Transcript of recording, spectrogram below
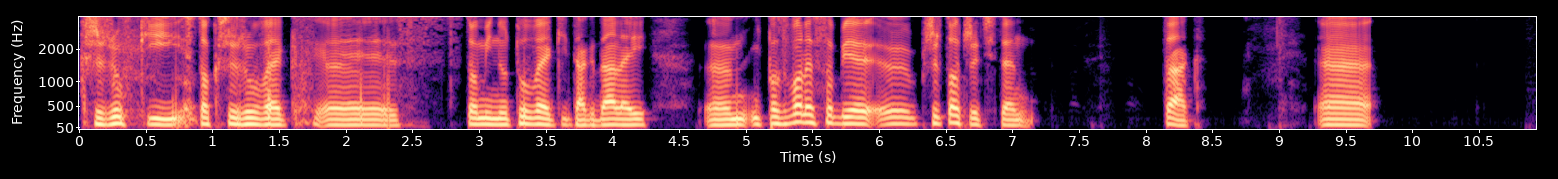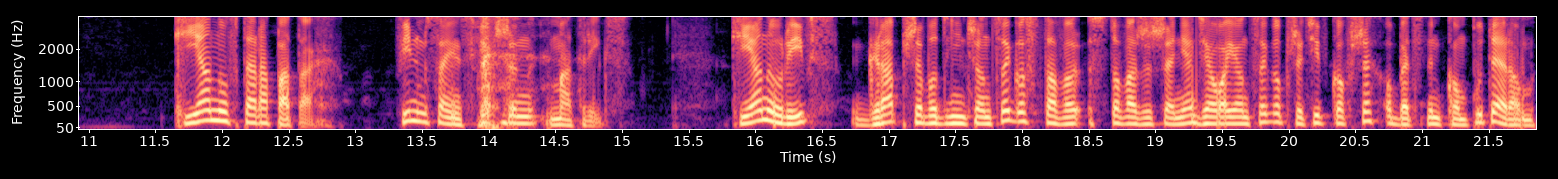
krzyżówki, 100 krzyżówek, 100 minutówek i tak dalej. I pozwolę sobie y, przytoczyć ten. Tak. E, Keanu w tarapatach. Film science fiction Matrix. Keanu Reeves gra przewodniczącego stowarzyszenia działającego przeciwko wszechobecnym komputerom.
